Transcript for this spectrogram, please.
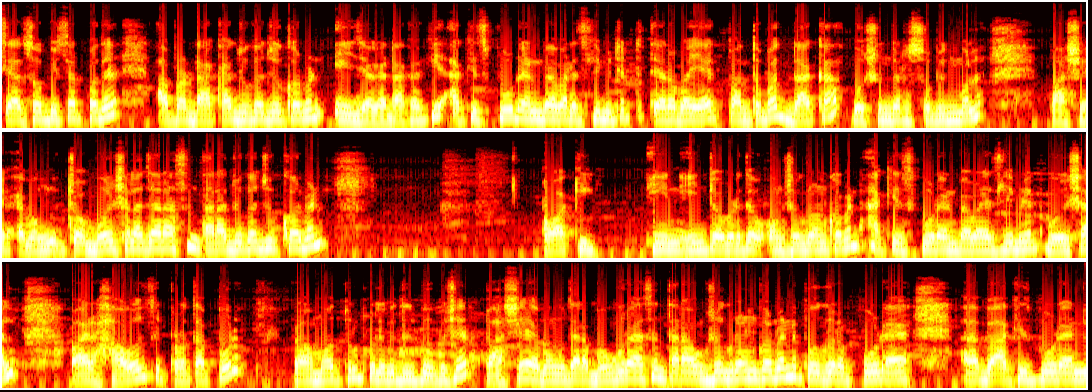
সেলস অফিসার পদে আপনার ডাকা যোগাযোগ করবেন। এই জায়গা ডাকা কি? Akij food and beverage limited, তেরো বাই এক পান্তপথ ঢাকা, বসুন্ধরা শপিং মলের পাশে। এবং বরিশালা যারা আছেন, তারা যোগাযোগ করবেন। ওয়াকি ইন ইন্টারভিউতে অংশগ্রহণ করবেন Akij food and beverage limited, Barishal warehouse, Pratappur, Rahmatpur পলিবিদ্যুৎ অফিসের পাশে এবং যারা বগুড়া আছেন তারা অংশগ্রহণ করবেন Bogura food Akij food and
